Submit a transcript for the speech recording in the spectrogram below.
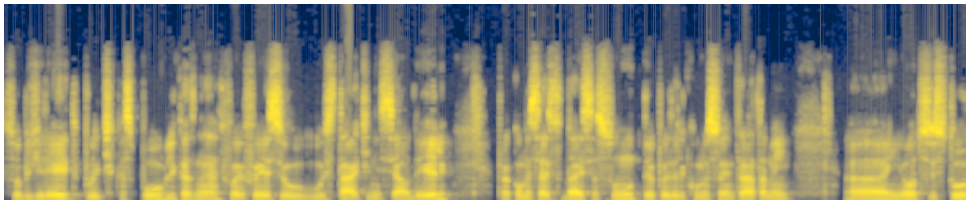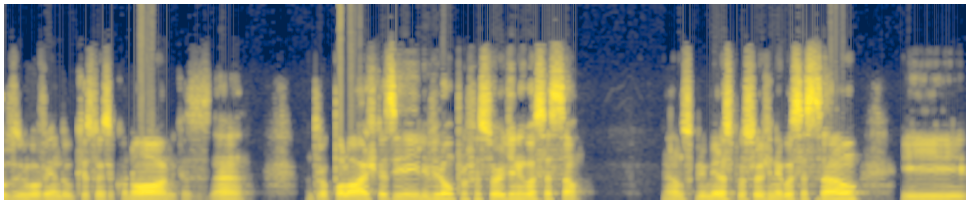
sobre direito, políticas públicas, né? Foi, foi esse o, o start inicial dele para começar a estudar esse assunto. Depois ele começou a entrar também uh, em outros estudos envolvendo questões econômicas, né? antropológicas, e ele virou um professor de negociação. Né? Um dos primeiros professores de negociação e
